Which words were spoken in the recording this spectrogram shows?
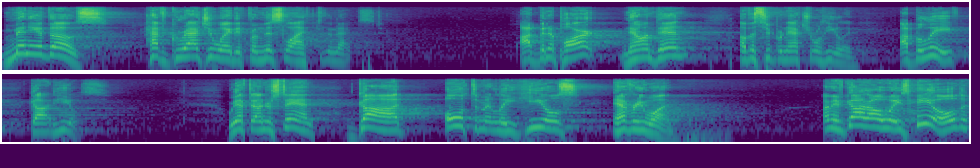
Many of those have graduated from this life to the next. I've been a part now and then of a supernatural healing. I believe God heals. We have to understand God ultimately heals everyone. I mean, if God always healed,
